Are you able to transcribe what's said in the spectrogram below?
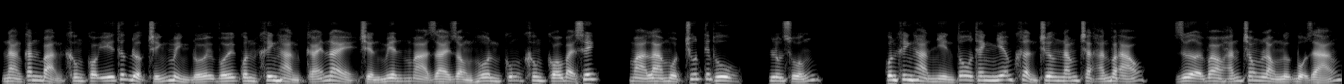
nàng căn bản không có ý thức được chính mình đối với quân khinh hàn cái này triển miên mà dài dòng hôn cũng không có bại xích, mà là một chút tiếp thu, luôn xuống. Quân khinh hàn nhìn Tô Thanh Nhiễm khẩn trương nắm chặt hắn vào áo, dựa vào hắn trong lòng ngực bộ dáng,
